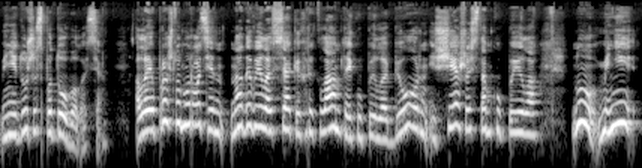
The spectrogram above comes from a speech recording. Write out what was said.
Мені дуже сподобалося. Але я в прошлому році надивилась всяких реклам та й купила Бьорн і ще щось там купила. Ну, мені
